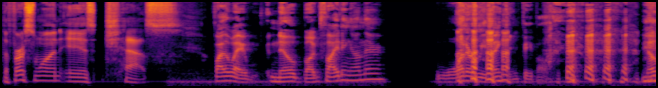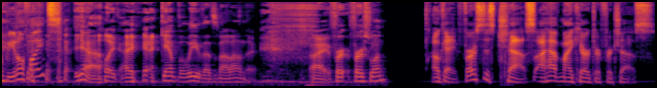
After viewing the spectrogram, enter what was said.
the first one is chess. By the way, no bug fighting on there. What are we thinking, people? No beetle fights? yeah, like I, I can't believe that's not on there. All right, fir- first one. Okay, first is chess. I have my character for chess.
